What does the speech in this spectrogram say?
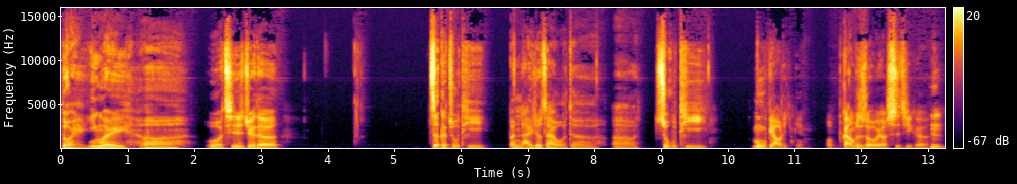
对，因为呃，我其实觉得这个主题本来就在我的呃。主题目标里面，我刚刚不是说我有十几个，嗯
